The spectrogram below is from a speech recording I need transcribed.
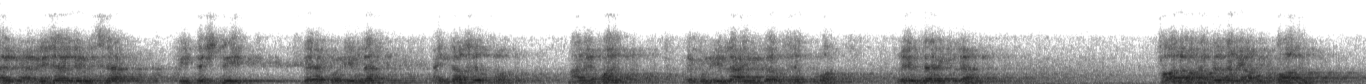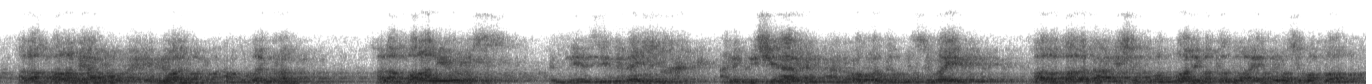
الرجال للنساء في تشديد لا يكون إلا عند الخطبة. معنى إخوان يكون إلا عند الخطبة. غير ذلك لا. قال وحدثني أبو الطاهر قال أخبرني أبو ابن وهب عبد الله ابن وهب قال أخبرني يونس ابن يزيد الأيسر عن ابن شهاب عن عروة بن الزبير قال قالت عائشة والله لقد رأيت رسول الله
